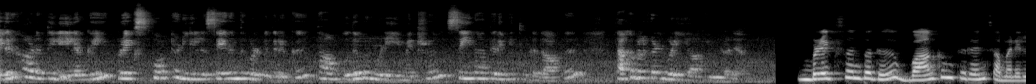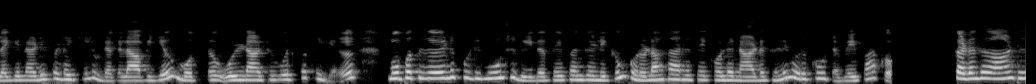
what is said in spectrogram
எதிர்காலத்தில் இலங்கை பிரிக்ஸ் கூட்டணியில் சேர்ந்து கொள்வதற்கு தாம் உதவ முடியும் என்று சீனா தெரிவித்துள்ளதாக தகவல்கள் வெளியாகியுள்ளன. பிரிக்ஸ் என்பது வாங்கும் திறன் சமநிலையின் அடிப்படையில் உலகளாவிய மொத்த உள்நாட்டு உற்பத்தியில் முப்பத்தி ஏழு புள்ளி மூன்று வீதத்தை பங்களிக்கும் பொருளாதாரத்தை கொண்ட நாடுகளின் ஒரு கூட்டமைப்பாகும். கடந்த ஆண்டு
